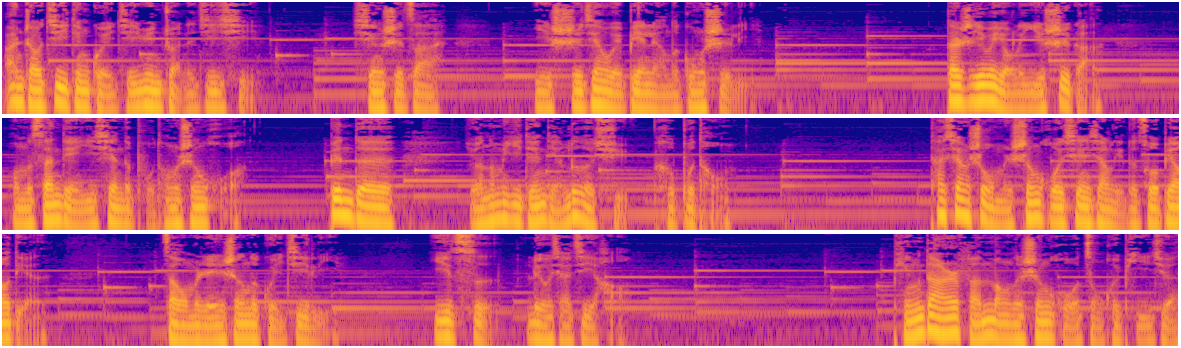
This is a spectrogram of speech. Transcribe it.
按照既定轨迹运转的机器，行驶在以时间为变量的公式里。但是因为有了仪式感，我们三点一线的普通生活，变得有那么一点点乐趣和不同。它像是我们生活现象里的坐标点，在我们人生的轨迹里。依次留下记号。平淡而繁忙的生活总会疲倦，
